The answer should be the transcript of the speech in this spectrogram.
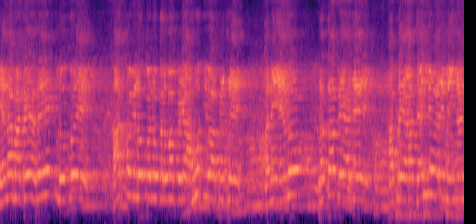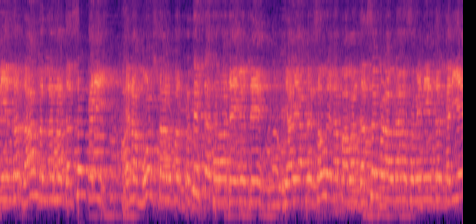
એના માટે અનેક લોકોએ આત્મવિલોપનો કરવા પડ્યા આહુતિઓ આપી છે. અને એનો પ્રતાપે આજે આપણે આ જાન્યુઆરી મહિનાની અંદર રામલલ્લાના દર્શન કરી એના મૂળ સ્થાન ઉપર પ્રતિષ્ઠા થવા જઈ રહ્યું છે. ત્યારે આપણે સૌ એના પાવન દર્શન પણ આવનારા સમયની અંદર કરીએ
